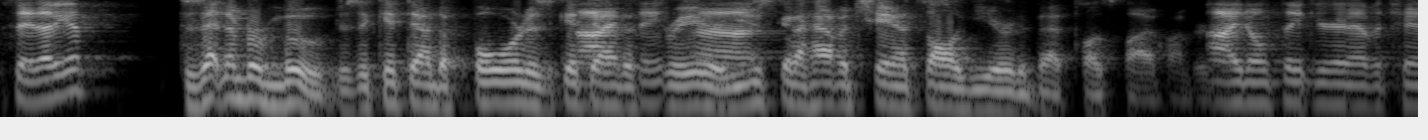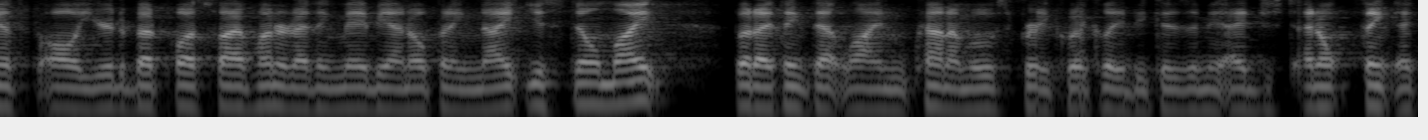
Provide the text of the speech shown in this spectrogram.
Say that again. Does that number move? Does it get down to four? Does it get down I to think, three? Or are you uh, just going to have a chance all year to bet plus 500? I don't think you're going to have a chance all year to bet plus 500. I think maybe on opening night you still might, but I think that line kind of moves pretty quickly because I mean, I just I don't think I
